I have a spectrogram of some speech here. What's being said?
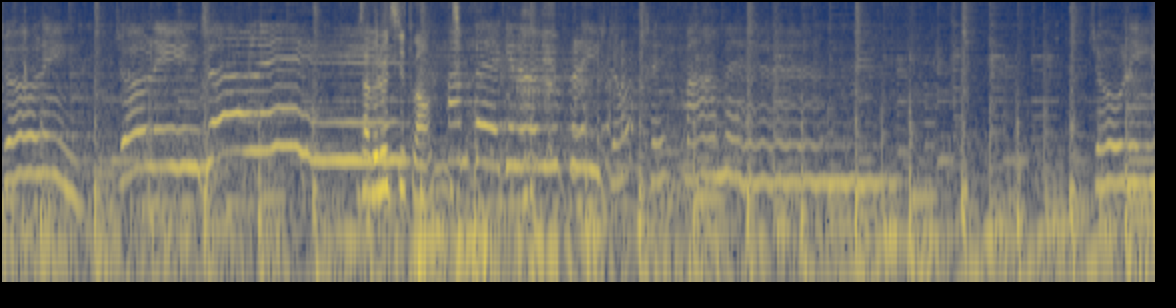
Jolene, Jolene, Jolene. Vous avez le titre là. hein. I'm begging of you, please don't take my man. Jolene.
